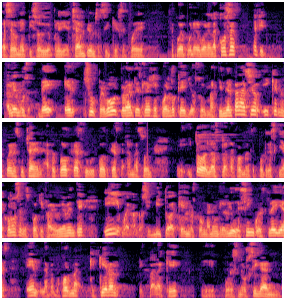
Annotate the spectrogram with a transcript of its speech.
va a ser un episodio previo a Champions, así que se puede, se puede poner buena la cosa. En fin, hablemos de el Super Bowl, pero antes les recuerdo que yo soy Martín del Palacio y que nos pueden escuchar en Apple Podcast, Google Podcast, Amazon eh, y todas las plataformas de podcast que ya conocen, Spotify obviamente. Y bueno, los invito a que nos pongan un review de 5 estrellas en la plataforma que quieran eh, para que eh, pues nos sigan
